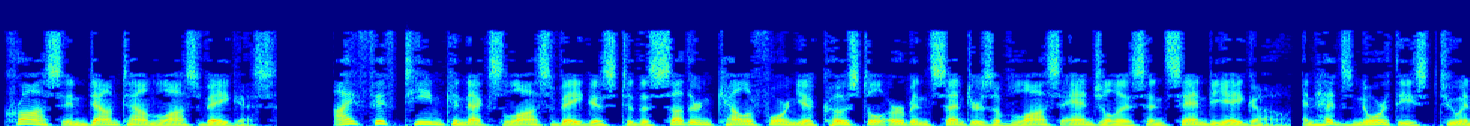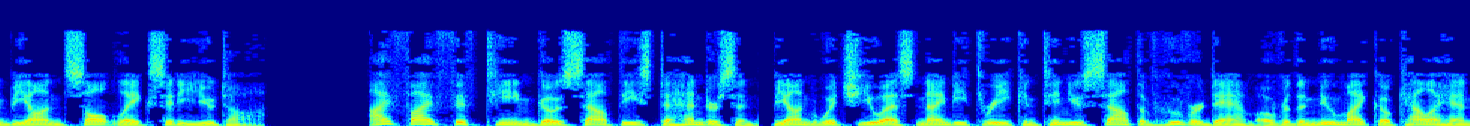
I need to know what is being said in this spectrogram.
cross in downtown Las Vegas. I-15 connects Las Vegas to the Southern California coastal urban centers of Los Angeles and San Diego, and heads northeast to and beyond Salt Lake City, Utah. I-515 goes southeast to Henderson, beyond which US 93 continues south of Hoover Dam over the new Mike O'Callaghan,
